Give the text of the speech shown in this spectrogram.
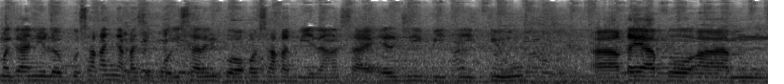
magaan yung loob ko sa kanya kasi po isa rin po ako sa kabilang sa LGBTQ. Uh, kaya po, um,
